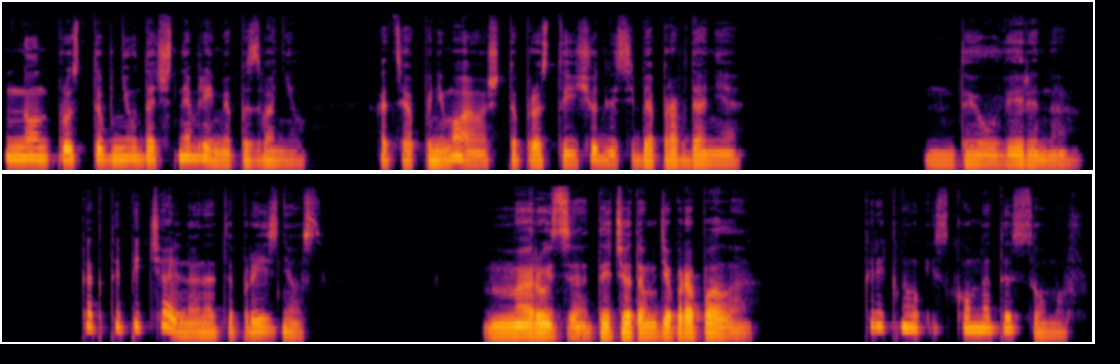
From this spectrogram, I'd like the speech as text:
Но он просто в неудачное время позвонил. Хотя понимаю, что просто ищу для себя оправдание. «Ты уверена?» Как-то печально он это произнес. «Маруся, ты чё там где пропала?» Крикнул из комнаты Сомов.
